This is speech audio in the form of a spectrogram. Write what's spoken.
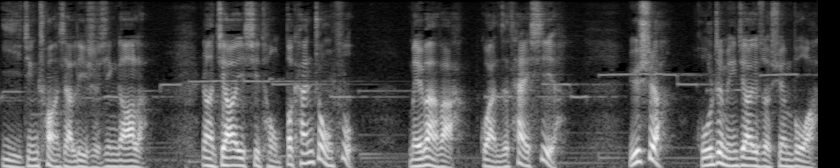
已经创下历史新高了，让交易系统不堪重负。没办法，管子太细啊。于是啊，胡志明交易所宣布啊。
